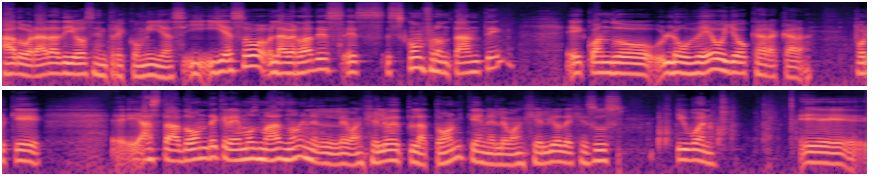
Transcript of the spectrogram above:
adorar a Dios, entre comillas. Y, eso, la verdad, es, es, confrontante eh, cuando lo veo yo cara a cara. Porque eh, hasta dónde creemos más, ¿no? En el Evangelio de Platón que en el Evangelio de Jesús. Y bueno, eh,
